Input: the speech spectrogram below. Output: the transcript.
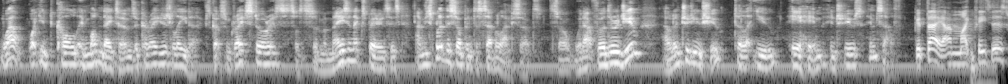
well, what you'd call in modern day terms a courageous leader. He's got some great stories, some amazing experiences, and we split this up into several episodes. So, without further ado, I'll introduce you to let you hear him introduce himself. Good day. I'm Mike Peters,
